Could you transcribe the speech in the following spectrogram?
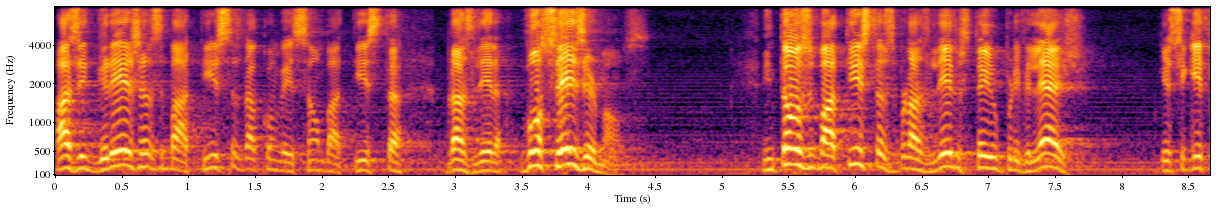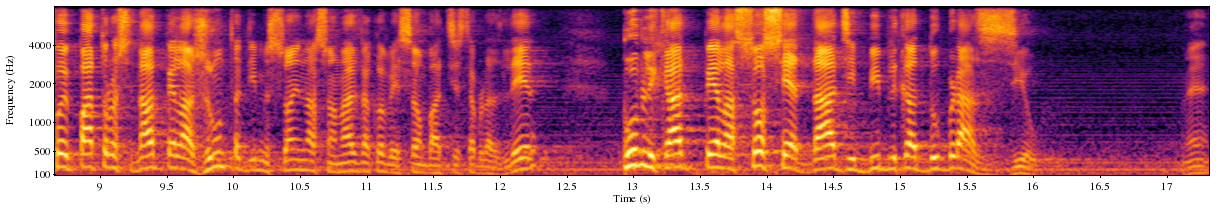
as igrejas batistas da Convenção Batista Brasileira. Vocês, irmãos. Então, os batistas brasileiros têm o privilégio esse aqui foi patrocinado pela Junta de Missões Nacionais da Convenção Batista Brasileira, publicado pela Sociedade Bíblica do Brasil. Né?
